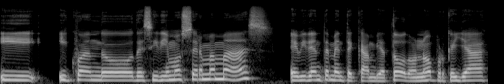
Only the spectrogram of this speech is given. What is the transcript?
Y, y cuando decidimos ser mamás, evidentemente cambia todo, ¿no? Porque ya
